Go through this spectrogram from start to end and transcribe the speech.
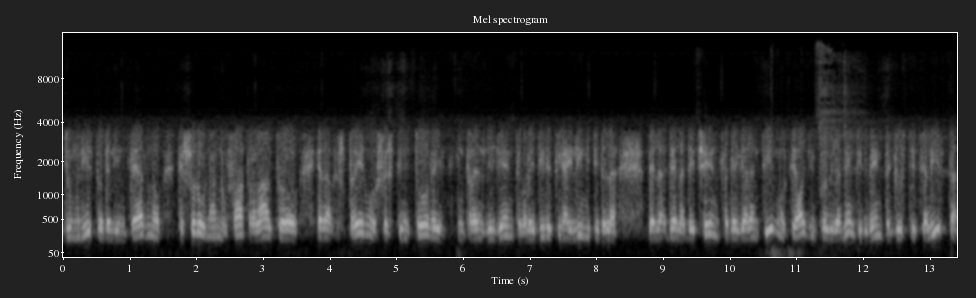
di un ministro dell'interno che solo un anno fa, tra l'altro, era strenuo sostenitore, intransigente, vorrei dire fino ai limiti della, della, della decenza, del garantismo, che oggi improvvisamente diventa giustizialista.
